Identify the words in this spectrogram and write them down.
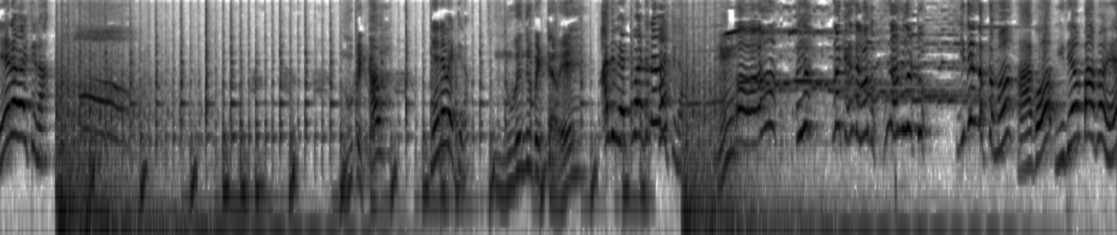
నేనే పెట్టినా. నువ్వు పెట్టావు? నేనే పెట్టినా. నువ్వెందుకు పెట్టావే? అది పెట్టమంటేనే పెట్టినా. అయ్యో. నాకేం తెలియదు నా మీద ఒట్టు. ఇదేం దత్తమ్మా ఆగో ఇదేం పాపమే?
